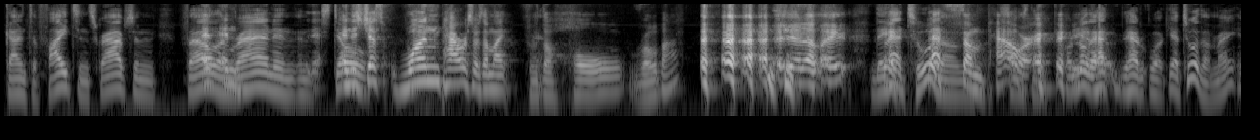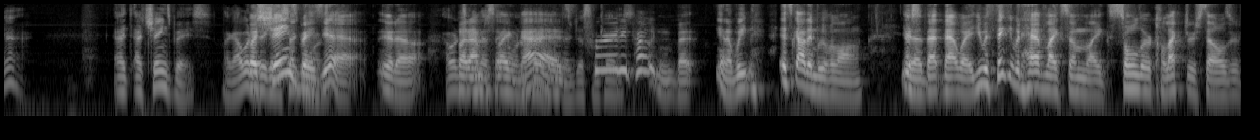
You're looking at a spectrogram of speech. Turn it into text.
got into fights and scraps and fell And- and, and- ran and, and still and it's just one power source. I'm like, for the whole robot? you know, like they like, had two of that's them. some so power. like- oh, no, they had they had what? Yeah, two of them, right? Yeah, at, at Shane's base. Like I would But have taken the Shane's base, one. yeah, you know. I would've But taken I'm that just like, one and put it in that's there pretty potent. But you know, we it's got to move along. You Yes. know that that way. You would think it would have like some like solar collector cells or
